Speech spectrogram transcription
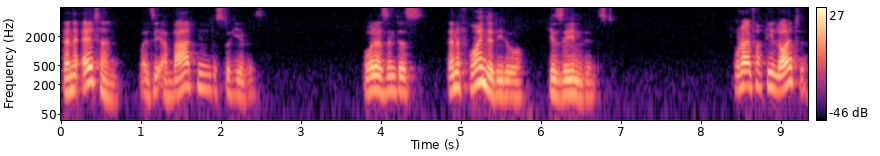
deine Eltern, weil sie erwarten, dass du hier bist? Oder sind es deine Freunde, die du hier sehen willst? Oder einfach die Leute,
